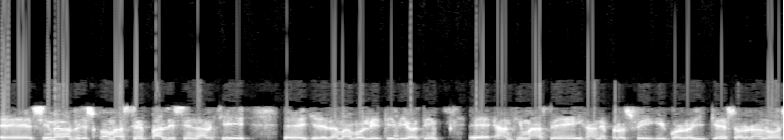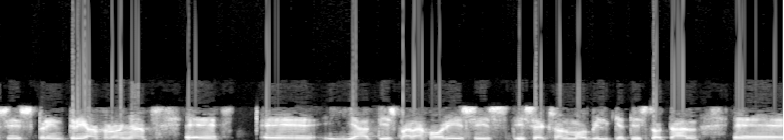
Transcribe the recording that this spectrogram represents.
Ε, σήμερα βρισκόμαστε πάλι στην αρχή ε, κύριε Δαμαβολίτη διότι ε, αν θυμάστε είχαν προσφύγει οικολογικές οργανώσεις πριν τρία χρόνια ε, ε, για τις παραχωρήσεις της ExxonMobil και της Total ε,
